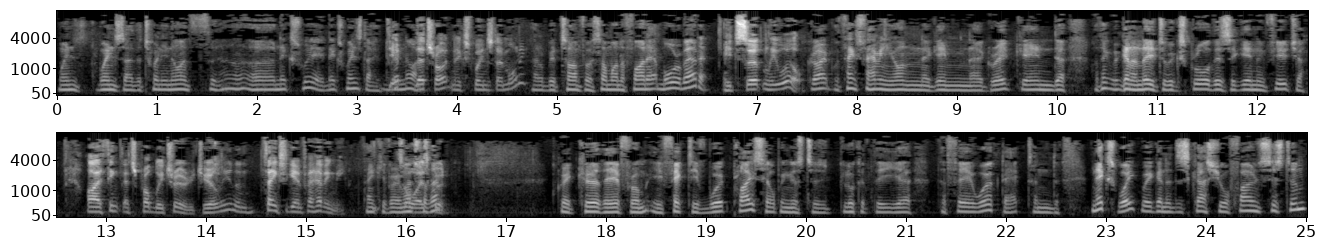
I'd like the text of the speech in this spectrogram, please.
Wednesday the 29th uh, uh, next week, next Wednesday. Yep, that's right, next Wednesday morning. That'll be a time for someone to find out more about it. It certainly will. Great. Well, thanks for having me on again, uh, Greg, and uh, I think we're going to need to explore this again in future. I think that's probably true, Julian, and thanks again for having me. Thank you very it's much always for that. Good. Greg Kerr there from Effective Workplace, helping us to look at the uh, the Fair Work Act. And next week we're going to discuss your phone system.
